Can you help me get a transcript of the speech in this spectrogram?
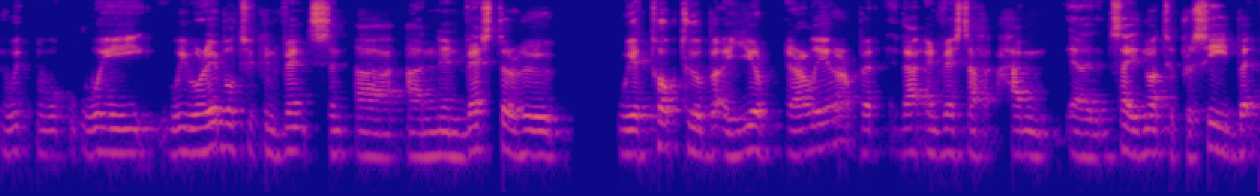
we we, we were able to convince an, uh, an investor who we had talked to about a year earlier, but that investor hadn't uh, decided not to proceed. But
